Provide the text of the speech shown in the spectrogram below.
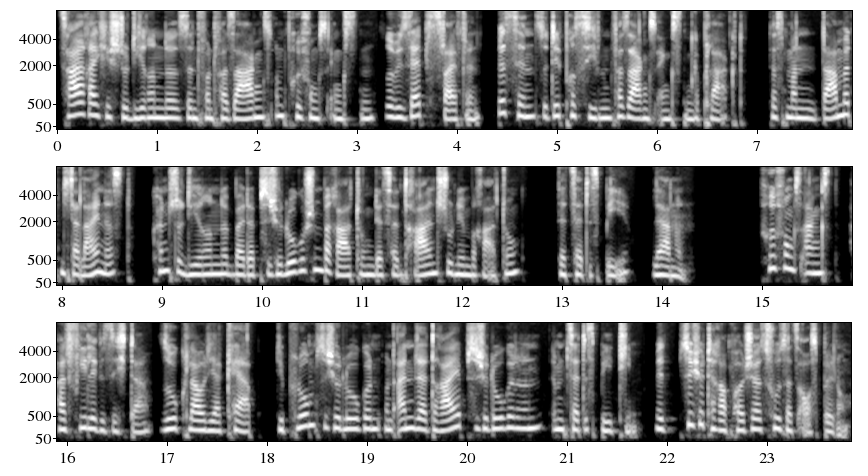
Zahlreiche Studierende sind von Versagens- und Prüfungsängsten sowie Selbstzweifeln bis hin zu depressiven Versagensängsten geplagt. Dass man damit nicht allein ist, können Studierende bei der psychologischen Beratung der zentralen Studienberatung, der ZSB, lernen. Prüfungsangst hat viele Gesichter, so Claudia Kerb, Diplompsychologin und eine der drei Psychologinnen im ZSB-Team mit psychotherapeutischer Zusatzausbildung.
